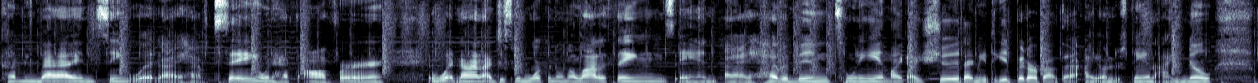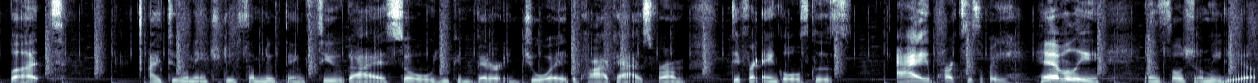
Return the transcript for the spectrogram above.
coming by and seeing what I have to say, what I have to offer, and whatnot. I've just been working on a lot of things and I haven't been tuning in like I should. I need to get better about that. I understand, I know, but I do want to introduce some new things to you guys so you can better enjoy the podcast from different angles because I participate heavily in social media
